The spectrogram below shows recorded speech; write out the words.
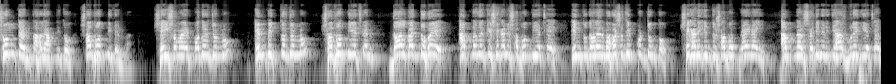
শুনতেন, তাহলে আপনি তো শপথ নিতেন না। সেই সময়ের পদের জন্য এমপিত্বর জন্য শপথ নিয়েছেন। দল বাধ্য হয়ে আপনাদেরকে সেখানে শপথ দিয়েছে। কিন্তু দলের মহাসচিব পর্যন্ত সেখানে কিন্তু শপথ নেয় নাই। আপনার সেদিনের ইতিহাস ভুলে গিয়েছেন।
